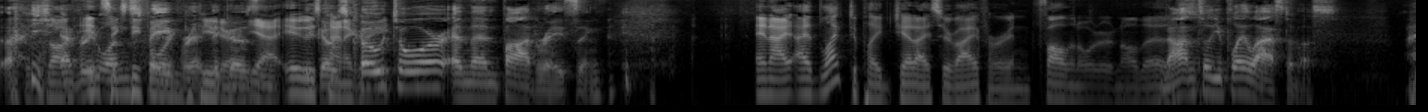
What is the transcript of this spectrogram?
was on Everyone's N64 favorite. computer. It Yeah, it was goes kinda. KOTOR and then pod racing. And I, I'd like to play Jedi Survivor and Fallen Order and all those. Not until you play Last of Us. I,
